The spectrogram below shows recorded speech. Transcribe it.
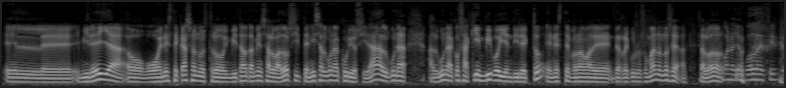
el, Mireia o, en este caso nuestro invitado también Salvador, si tenéis alguna curiosidad, alguna alguna cosa aquí en vivo y en directo en este programa de, recursos humanos. No sé, Salvador. Bueno, yo puedo decir que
